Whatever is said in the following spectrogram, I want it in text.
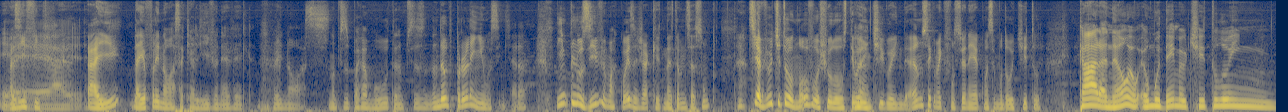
É, Mas enfim. é, Aí, daí eu falei, nossa, que alívio, né, velho? Eu falei, nossa, não preciso pagar multa, não preciso. Não deu problema nenhum, assim. Era... Inclusive, uma coisa, já que nós estamos nesse assunto. Você já viu o título novo, Chulo? Ou o teu é Ah. antigo ainda? Eu não sei como é que funciona aí quando você mudou o título. Cara, não, eu, eu mudei meu título em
